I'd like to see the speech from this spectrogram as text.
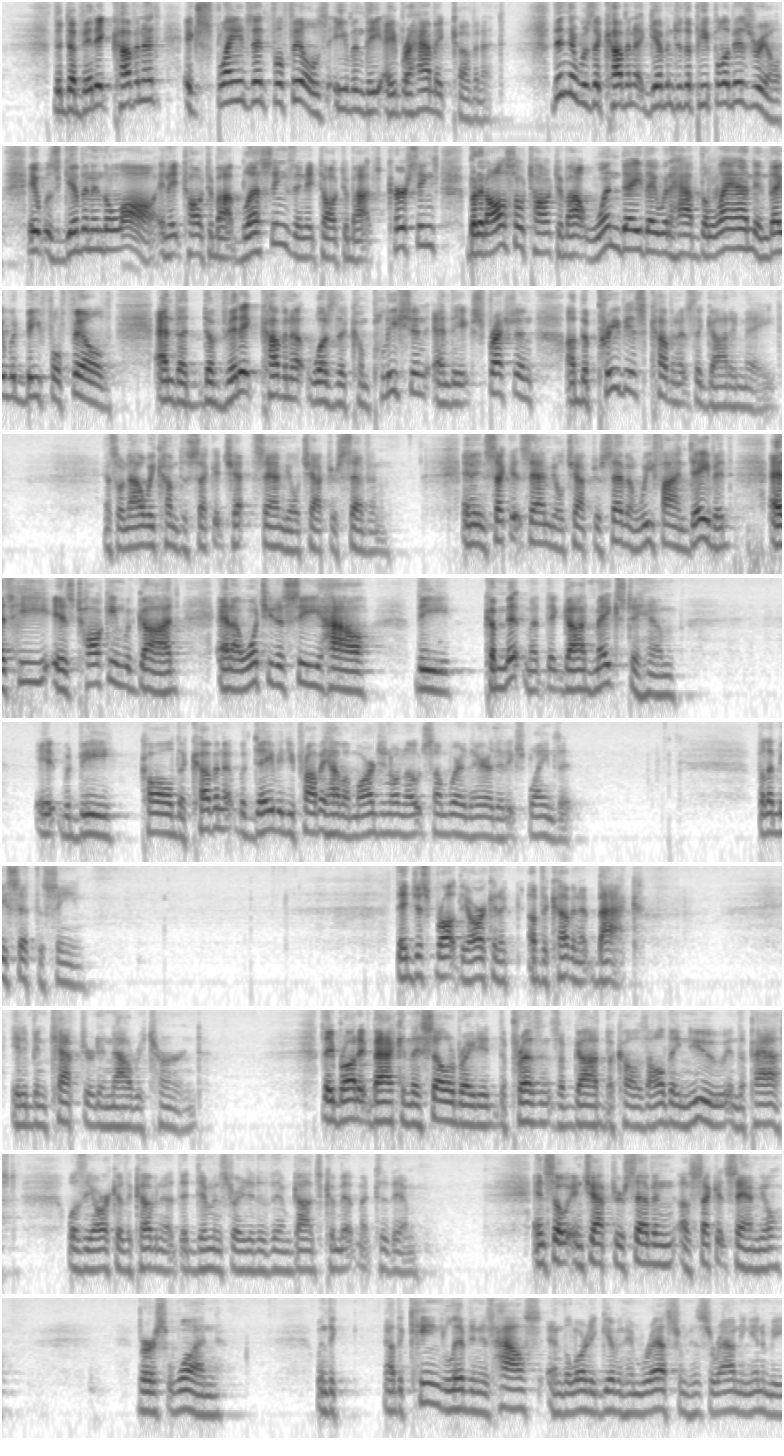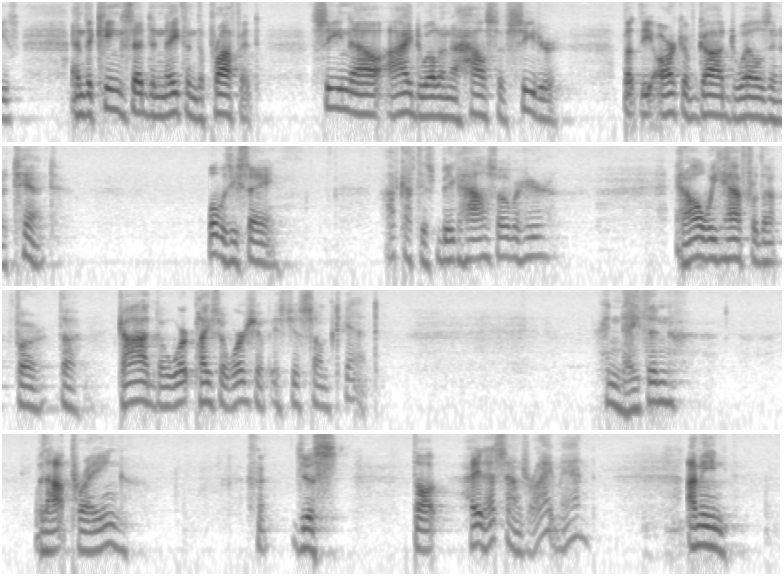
The Davidic covenant explains and fulfills even the Abrahamic covenant. Then there was a covenant given to the people of Israel. It was given in the law, and it talked about blessings and it talked about cursings, but it also talked about one day they would have the land and they would be fulfilled. And the Davidic covenant was the completion and the expression of the previous covenants that God had made. And so now we come to 2 Samuel chapter 7. And in 2 Samuel chapter 7, we find David as he is talking with God. And I want you to see how the commitment that God makes to him, it would be called the covenant with David. You probably have a marginal note somewhere there that explains it. But let me set the scene. They just brought the Ark uh, of the Covenant back. It had been captured and now returned. They brought it back and they celebrated the presence of God because all they knew in the past was the Ark of the Covenant that demonstrated to them God's commitment to them. And so in chapter 7 of 2 Samuel, verse 1, when the now the king lived in his house, and the Lord had given him rest from his surrounding enemies. And the king said to Nathan the prophet, See now, I dwell in a house of cedar, but the ark of God dwells in a tent. What was he saying? I've got this big house over here and all we have for the for the God, the work, place of worship, is just some tent. And Nathan, without praying, just thought, hey, that sounds right, man. I mean,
